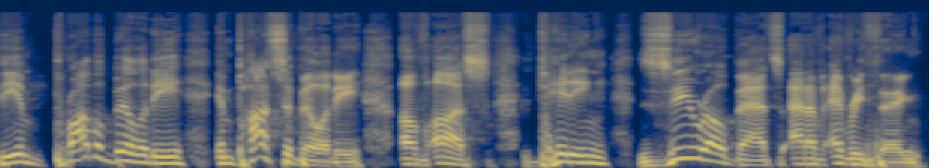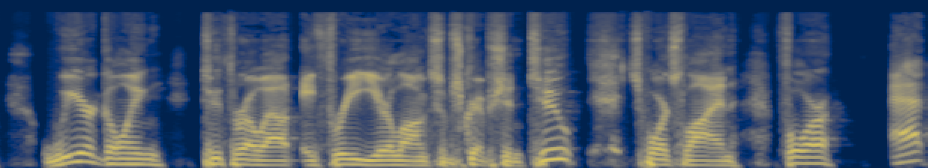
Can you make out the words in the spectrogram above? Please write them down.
the improbability, impossibility of us hitting zero bets out of everything, we are going to throw out a free year long subscription to Sportsline for at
